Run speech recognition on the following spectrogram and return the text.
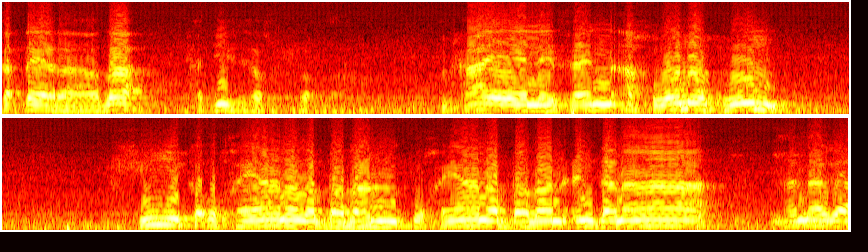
كديرابة حديث رسول الله. محايا kiika ukhiyaanada badan ukhiyaano badan cindanaa anaga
